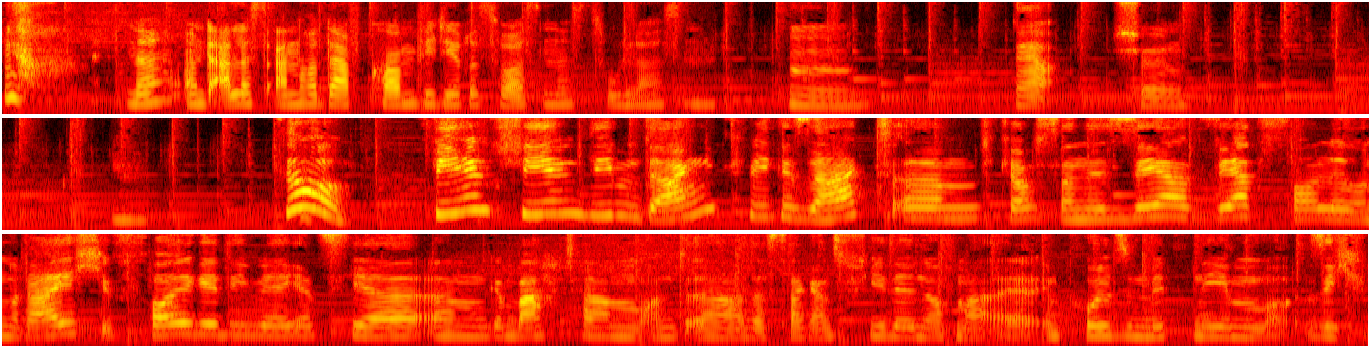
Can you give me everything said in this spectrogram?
Ne? Und alles andere darf kommen, wie die Ressourcen es zulassen. Hm. Ja, schön. Hm. So, vielen, vielen lieben Dank. Wie gesagt, ähm, ich glaube, es ist eine sehr wertvolle und reiche Folge, die wir jetzt hier ähm, gemacht haben und äh, dass da ganz viele nochmal äh, Impulse mitnehmen, sich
